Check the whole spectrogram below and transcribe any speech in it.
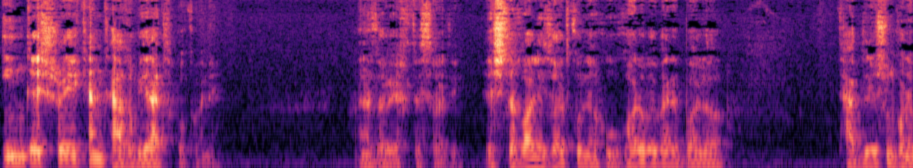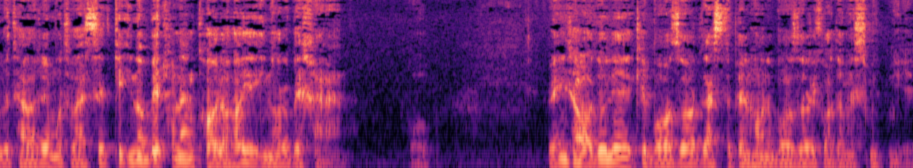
این قشر رو یکم تقویت بکنه. نظر اقتصادی. اشتغال ایجاد کنه حقوقا رو ببره بالا تبدیلشون کنه به طبقه متوسط که اینا بتونن کالاهای اینا رو بخرن. خب. و این تعادل که بازار دست پنهان بازاری که آدم اسمیت میگه.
